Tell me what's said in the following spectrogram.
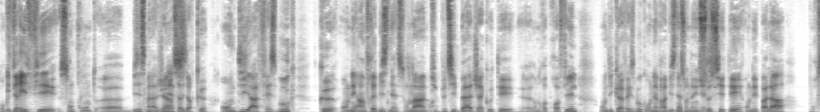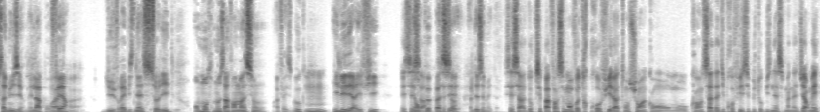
Donc vérifier son compte euh, business manager, Yes. ça veut dire que on dit à Facebook que on est un vrai business. On a un petit petit badge à côté euh, dans notre profil. On dit qu'à Facebook, on est un vrai business, on est une Yes. société. On n'est pas là pour s'amuser. On est là pour Ouais, faire ouais. du vrai business solide. On montre nos informations à Facebook. Mhm. Il les vérifie Et c'est et on ça, peut c'est passer ça. à la deuxième étape. C'est ça. Donc c'est pas forcément votre profil. Attention, hein, quand on- quand ça a dit profil, c'est plutôt business manager. Mais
